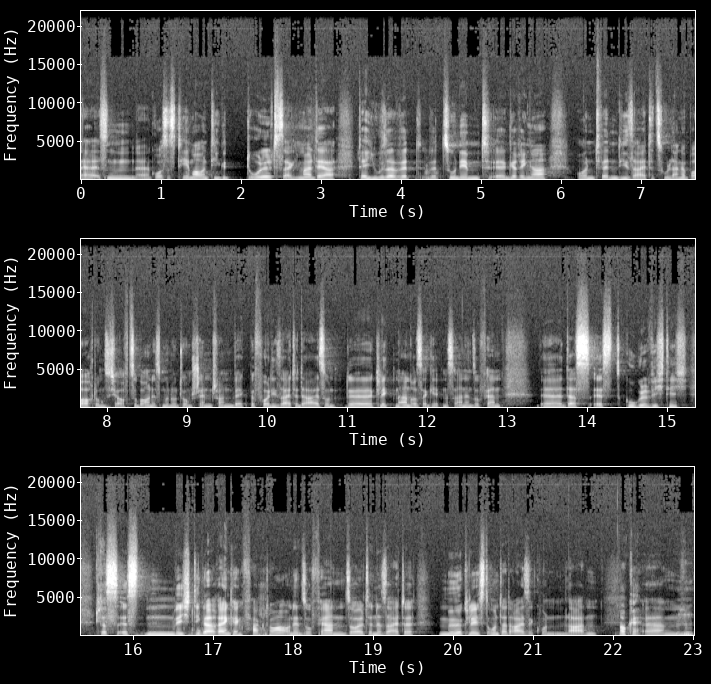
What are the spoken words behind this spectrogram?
äh, ist ein äh, großes Thema und die Geduld, sage ich mal, der, der User wird, wird zunehmend äh, geringer und wenn die Seite zu lange braucht, um sich aufzubauen, ist man unter Umständen schon weg, bevor die Seite da ist und äh, klickt ein anderes Ergebnis an. Insofern, äh, das ist Google wichtig. Das ist ein wichtiger Ranking-Faktor und insofern sollte eine Seite möglichst unter drei Sekunden laden. Okay. Ähm, mhm.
